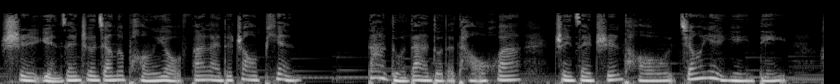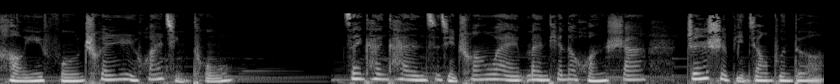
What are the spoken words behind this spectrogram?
是远在浙江的朋友发来的照片，大朵大朵的桃花坠在枝头，娇艳欲滴，好一幅春日花景图。再看看自己窗外漫天的黄沙，真是比较不得，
